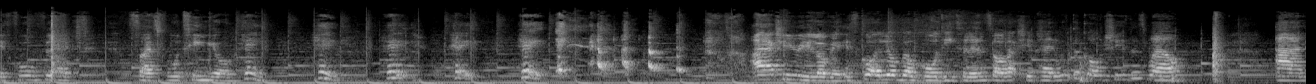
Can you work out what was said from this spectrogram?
a full-fledged size 14 year old. Hey, hey, hey, hey, hey. I actually really love it. It's got a little bit of gold detailing, so I've actually paired it with the gold shoes as well. And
